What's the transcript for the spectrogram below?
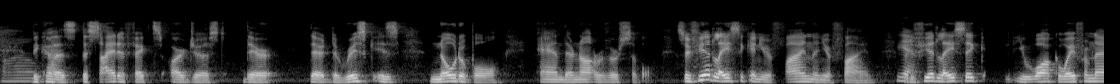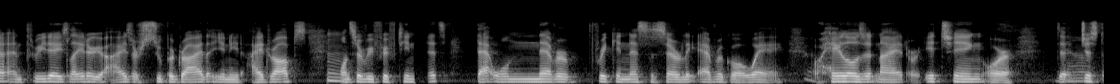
wow. because the side effects are just they're, they're the risk is notable and they're not reversible. So if you had LASIK and you're fine, then you're fine. Yeah. But if you had LASIK, you walk away from that, and three days later your eyes are super dry that you need eye drops mm. once every 15 minutes. That will never freaking necessarily ever go away. Or halos at night, or itching, or the, yeah. just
